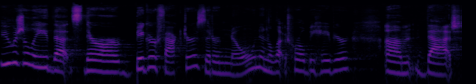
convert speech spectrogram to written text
usually that's there are bigger factors that are known in electoral behavior um, that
